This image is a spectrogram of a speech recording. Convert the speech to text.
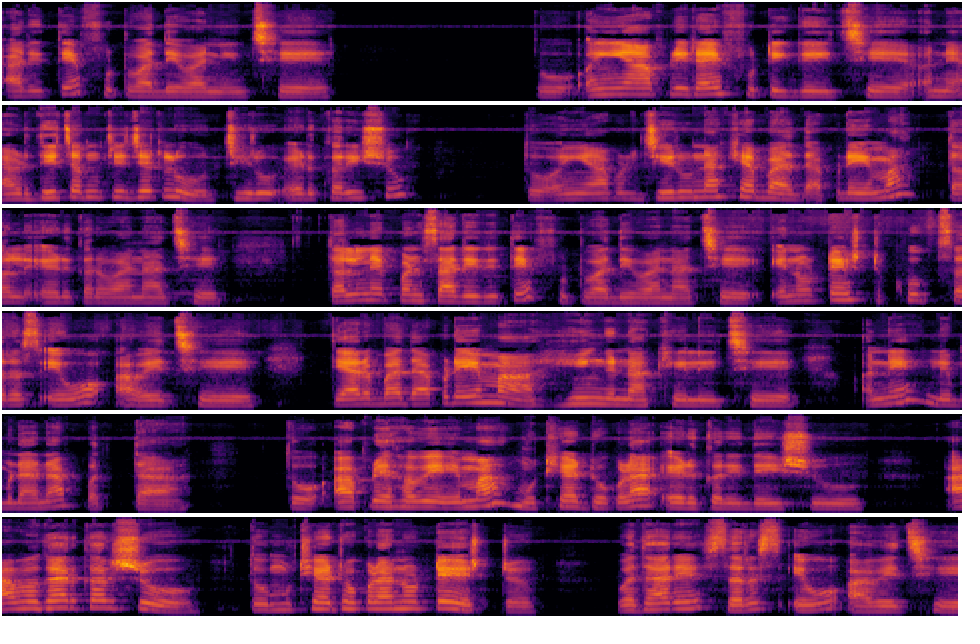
આ રીતે ફૂટવા દેવાની છે. તો અહીંયા આપણી રાઈ ફૂટી ગઈ છે, અને અડધી ચમચી જેટલું જીરું એડ કરીશું. તો અહીંયા આપણે જીરું નાખ્યા બાદ આપણે એમાં તલ એડ કરવાના છે. તલને પણ સારી રીતે ફૂટવા દેવાના છે. એનો ટેસ્ટ ખૂબ સરસ એવો આવે છે. ત્યારબાદ આપણે એમાં હિંગ નાખેલી છે અને લીમડાના પત્તા. તો આપણે હવે એમાં મુઠિયા ઢોકળા એડ કરી દઈશું. આ વઘાર કરશો તો મુઠિયા ઢોકળાનો ટેસ્ટ વધારે સરસ એવો આવે છે.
